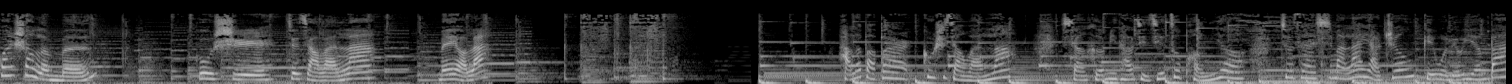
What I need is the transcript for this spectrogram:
关上了门，故事就讲完啦，没有啦。好了，宝贝儿，故事讲完啦。想和蜜桃姐姐做朋友，就在喜马拉雅中给我留言吧。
